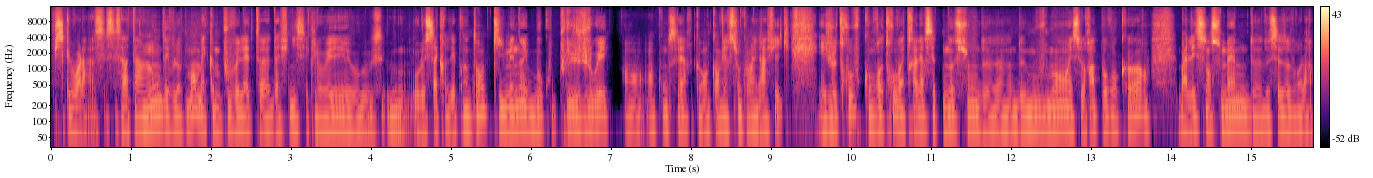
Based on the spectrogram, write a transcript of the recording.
puisque voilà, c'est un long développement, mais comme pouvait l'être Daphnis et Chloé ou, ou, ou, le Sacre des Printemps, qui maintenant est beaucoup plus joué en, en concert qu'en qu version chorégraphique. Et je trouve qu'on retrouve à travers cette notion de, de mouvement et ce rapport au corps, bah, l'essence même de, de ces œuvres-là.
